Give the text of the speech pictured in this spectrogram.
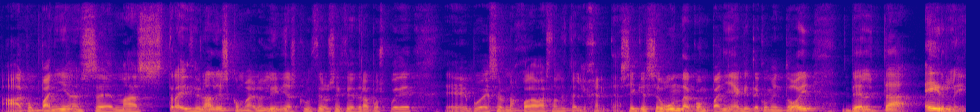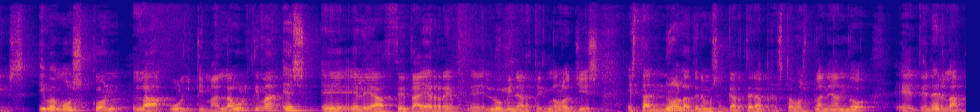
a compañías eh, más tradicionales como aerolíneas, cruceros, etcétera, pues puede, eh, puede ser una jugada bastante inteligente. Así que segunda compañía que te comento hoy, Delta Airlines. Y vamos con la última. La última es LAZR, Luminar Technologies. Esta no la tenemos en cartera, pero estamos planeando tenerla.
